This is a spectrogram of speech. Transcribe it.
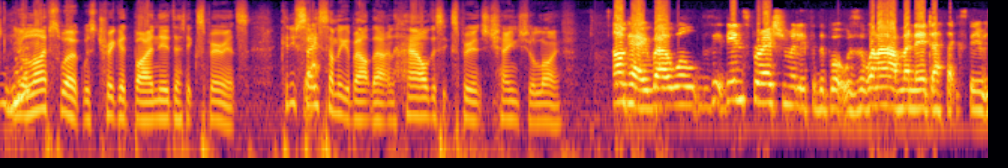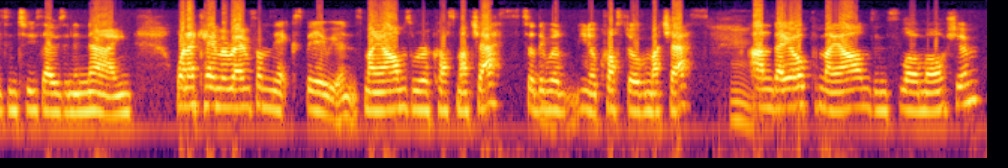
Mm-hmm. Your life's work was triggered by a near-death experience. Can you say Yeah. something about that and how this experience changed your life? Okay, well, well, the, the inspiration really for the book was that when I had my near-death experience in 2009, when I came around from the experience, my arms were across my chest, so they were, you know, crossed over my chest, Mm. and I opened my arms in slow motion,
